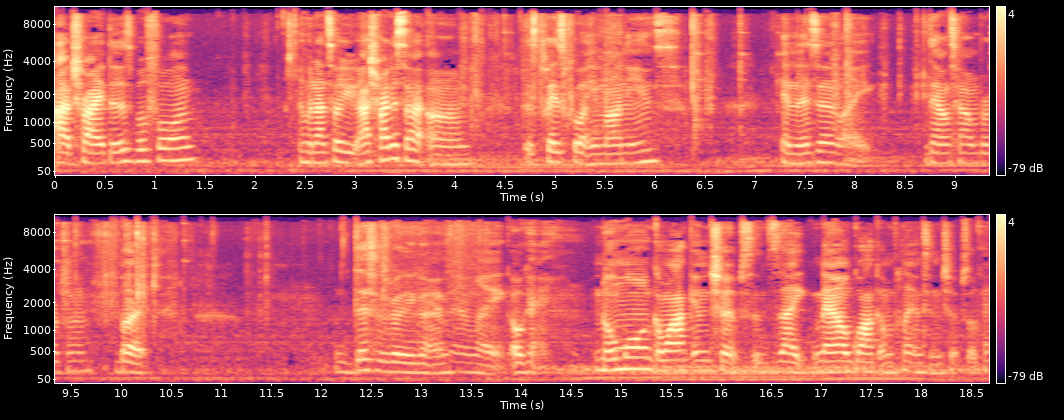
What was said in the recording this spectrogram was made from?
I tried this before. And when I tell you, I tried this at um this place called Imani's and it's in like downtown Brooklyn, but this is really good. And like, okay, no more guac and chips. It's like now guac and plantain chips, okay?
